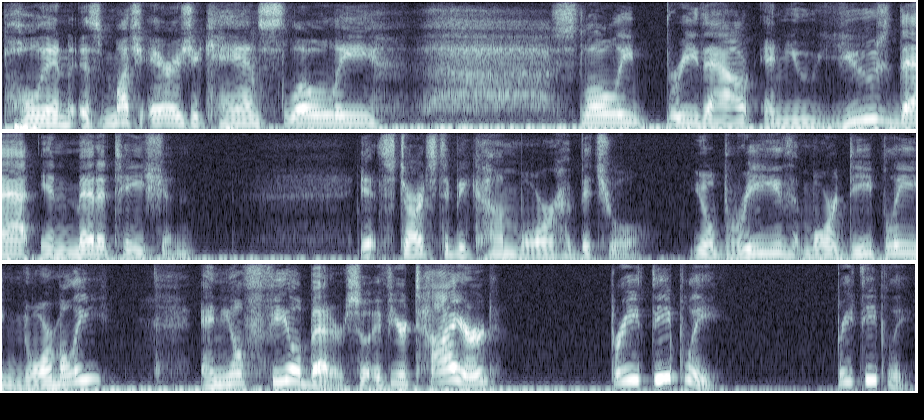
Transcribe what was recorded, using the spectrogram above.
Pull in as much air as you can slowly. Slowly breathe out, and you use that in meditation it starts to become more habitual. You'll breathe more deeply normally and you'll feel better. So if you're tired, breathe deeply. Breathe deeply.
